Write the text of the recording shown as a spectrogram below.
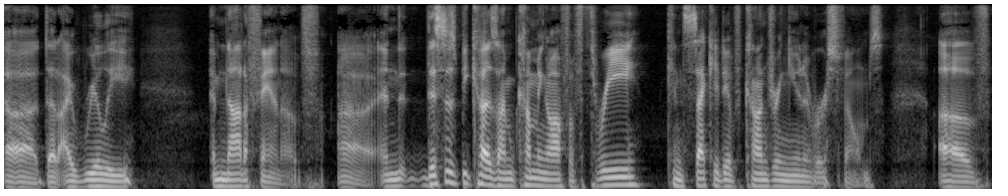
uh, that I really am not a fan of, uh, and th- this is because I'm coming off of three consecutive Conjuring Universe films of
